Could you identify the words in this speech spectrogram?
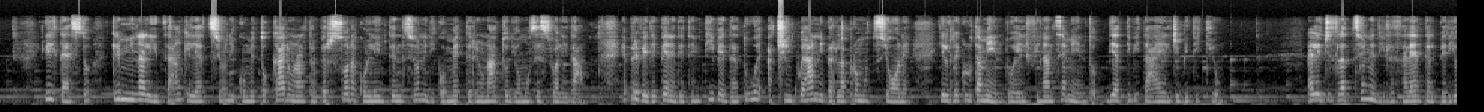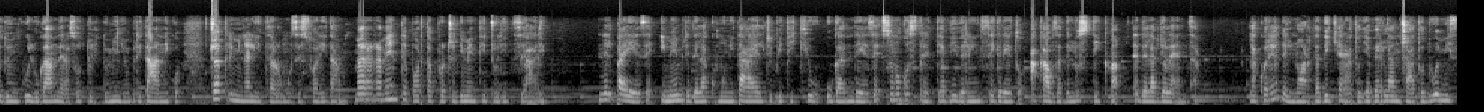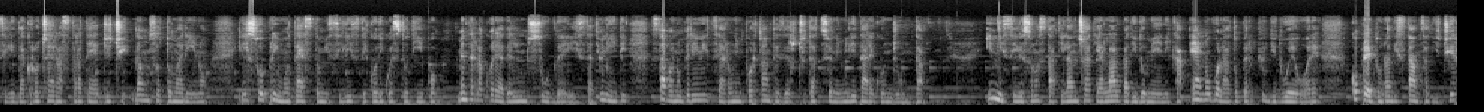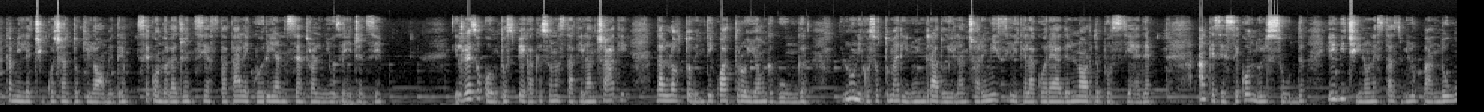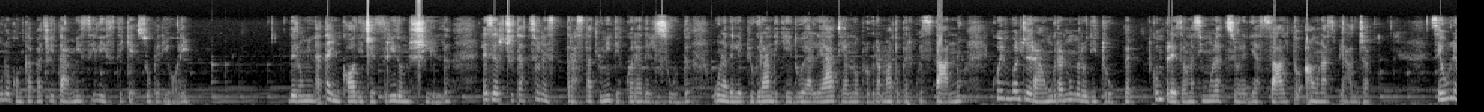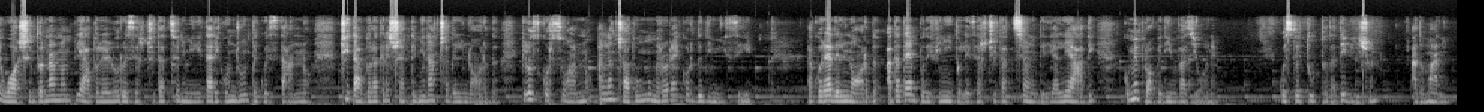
Il testo criminalizza anche le azioni come toccare un'altra persona con l'intenzione di commettere un atto di omosessualità e prevede pene detentive da 2 a 5 anni per la promozione, il reclutamento e il finanziamento di attività LGBTQ. La legislazione risalente al periodo in cui l'Uganda era sotto il dominio britannico già criminalizza l'omosessualità, ma raramente porta a procedimenti giudiziari. Nel paese i membri della comunità LGBTQ ugandese sono costretti a vivere in segreto a causa dello stigma e della violenza. La Corea del Nord ha dichiarato di aver lanciato due missili da crociera strategici da un sottomarino, il suo primo test missilistico di questo tipo, mentre la Corea del Sud e gli Stati Uniti stavano per iniziare un'importante esercitazione militare congiunta. I missili sono stati lanciati all'alba di domenica e hanno volato per più di due ore, coprendo una distanza di circa 1500 km, secondo l'agenzia statale Korean Central News Agency. Il resoconto spiega che sono stati lanciati dall'824 Yonggung, l'unico sottomarino in grado di lanciare missili che la Corea del Nord possiede, anche se secondo il Sud il vicino ne sta sviluppando uno con capacità missilistiche superiori. Denominata in codice Freedom Shield, l'esercitazione tra Stati Uniti e Corea del Sud, una delle più grandi che i due alleati hanno programmato per quest'anno, coinvolgerà un gran numero di truppe, compresa una simulazione di assalto a una spiaggia. Seul e Washington hanno ampliato le loro esercitazioni militari congiunte quest'anno, citando la crescente minaccia del Nord, che lo scorso anno ha lanciato un numero record di missili. La Corea del Nord ha da tempo definito le esercitazioni degli alleati come prove di invasione. Questo è tutto da The Vision, a domani.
